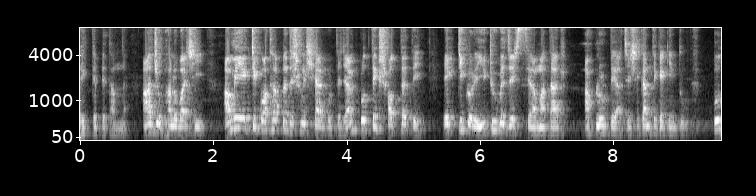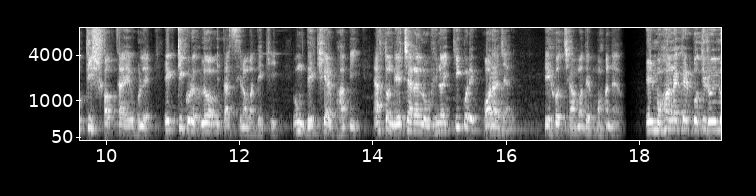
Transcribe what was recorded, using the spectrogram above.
দেখতে পেতাম না। আজও ভালোবাসি। আমি একটি কথা আপনাদের সঙ্গে শেয়ার করতে চাই। আমি প্রত্যেক সপ্তাহে একটি করে ইউটিউবে যে সিনেমা তার আপলোড দেওয়া আছে, সেখান থেকে কিন্তু প্রতি সপ্তাহে হলে একটি করে হলেও আমি তার সিনেমা দেখি এবং দেখি আর ভাবি, এত ন্যাচারাল অভিনয় কি করে করা যায়? এ হচ্ছে আমাদের মহানায়ক। এই মহানায়কের প্রতি রইল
